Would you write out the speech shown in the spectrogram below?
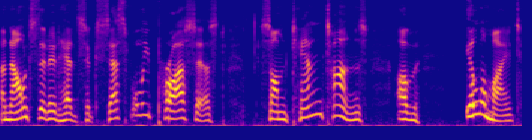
announced that it had successfully processed some 10 tons of ilmenite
